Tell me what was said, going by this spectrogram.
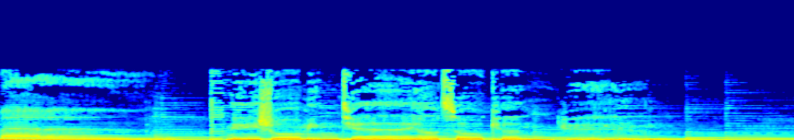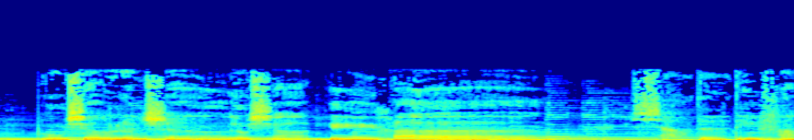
烦。你说明天要走更远。不想人生留下遗憾。小的地方，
